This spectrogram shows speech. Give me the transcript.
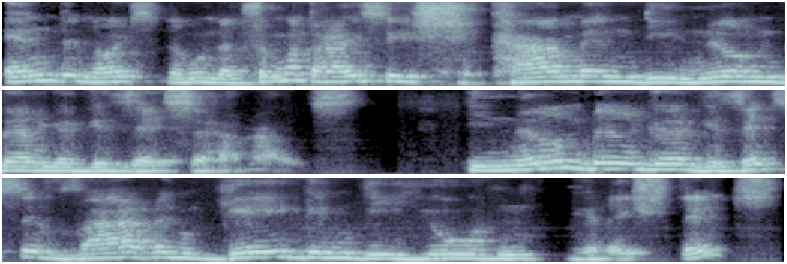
Ende 1935 kamen die Nürnberger Gesetze heraus. Die Nürnberger Gesetze waren gegen die Juden gerichtet.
